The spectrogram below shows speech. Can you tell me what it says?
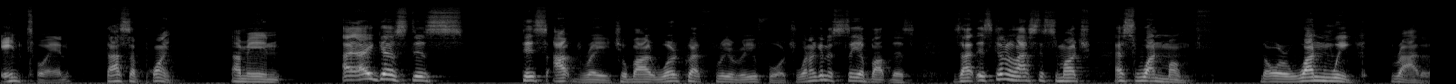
into it. That's the point. I mean, I, I guess this this outrage about Warcraft 3 Reforged, what I'm to say about this is that it's to last as much as one month or one week, rather.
